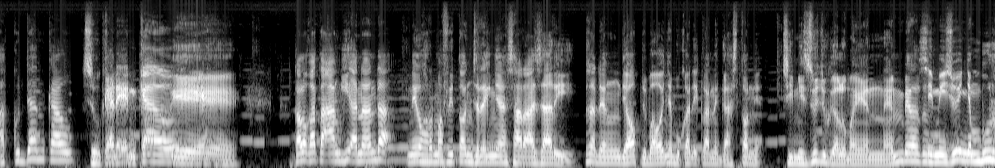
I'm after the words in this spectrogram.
aku dan kau Suka dan kau. Iya. Kalau kata Anggi Ananda, Neo Hermaviton jerengnya Sarah Azari. Terus ada yang jawab di bawahnya bukan iklannya Gaston ya. Shimizu juga lumayan nempel tuh. Si Mizu nyembur.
